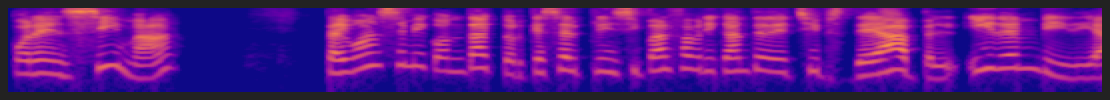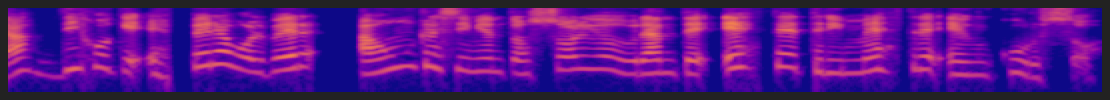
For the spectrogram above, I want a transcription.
por encima, Taiwan Semiconductor, que es el principal fabricante de chips de Apple y de Nvidia, dijo que espera volver a un crecimiento sólido durante este trimestre en curso.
